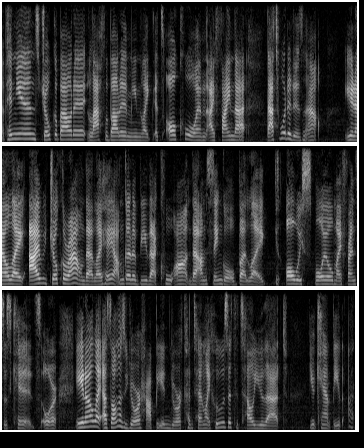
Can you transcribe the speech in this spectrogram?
opinions, joke about it, laugh about it. I mean, like, it's all cool. And I find that that's what it is now. You know, like, I joke around that, like, hey, I'm gonna be that cool aunt that I'm single, but like, always spoil my friends' kids. Or, you know, like, as long as you're happy and you're content, like, who is it to tell you that you can't be that?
